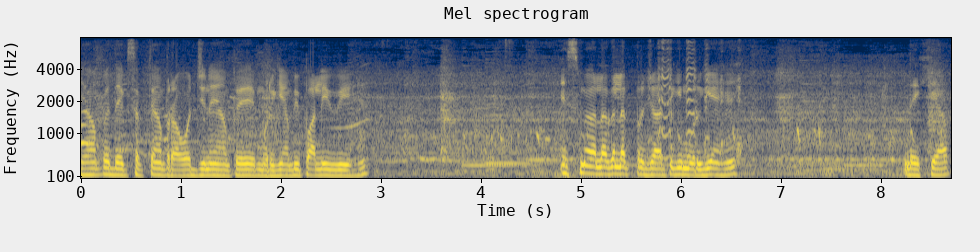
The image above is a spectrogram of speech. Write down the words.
यहाँ पे देख सकते हैं आप, रावत जी ने यहाँ पे मुर्गियाँ भी पाली हुई हैं। इसमें अलग अलग प्रजाति की मुर्गियाँ हैं। देखिए आप।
